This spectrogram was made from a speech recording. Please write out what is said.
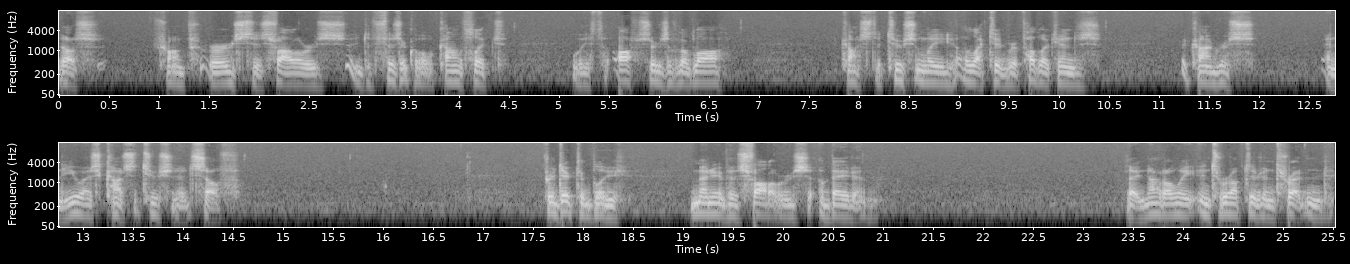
Thus, Trump urged his followers into physical conflict with officers of the law, constitutionally elected Republicans, the Congress, and the U.S. Constitution itself. Predictably, many of his followers obeyed him. They not only interrupted and threatened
